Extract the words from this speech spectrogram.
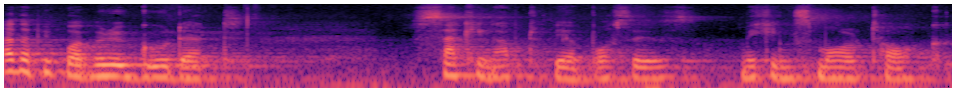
Other people are very good at sucking up to their bosses, making small talk,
